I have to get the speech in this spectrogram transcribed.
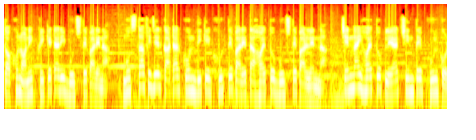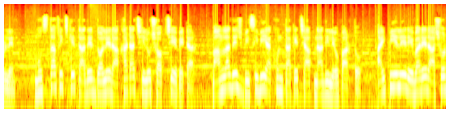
তখন অনেক ক্রিকেটারই বুঝতে পারে না। মুস্তাফিজের কাটার কোন দিকে ঘুরতে পারে তা হয়তো বুঝতে পারলেন না। চেন্নাই হয়তো প্লেয়ার চিনতে ভুল করলেন। মুস্তাফিজকে তাদের দলে রাখাটা ছিল সবচেয়ে বেটার। বাংলাদেশ বিসিবি এখন তাকে চাপ না দিলেও পারত। আইপিএল এর এবারের আসর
